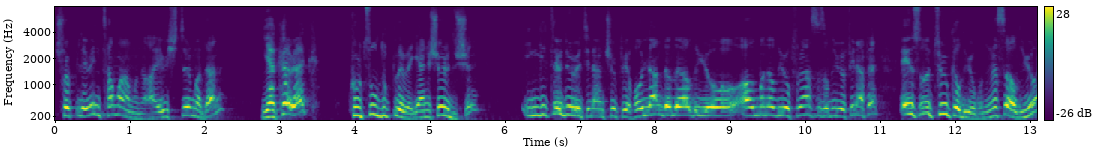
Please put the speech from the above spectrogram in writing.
çöplerin tamamını ayrıştırmadan yakarak kurtuldukları. Yani şöyle düşün. İngiltere'de üretilen çöpü Hollandalı alıyor, Alman alıyor, Fransız alıyor filan filan. En sonunda Türk alıyor bunu. Nasıl alıyor?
